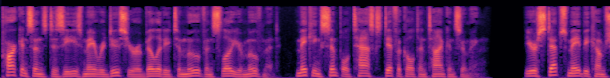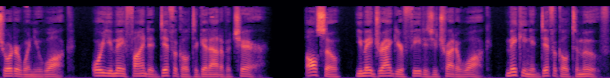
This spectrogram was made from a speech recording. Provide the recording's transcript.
Parkinson's disease may reduce your ability to move and slow your movement, making simple tasks difficult and time consuming. Your steps may become shorter when you walk, or you may find it difficult to get out of a chair. Also, you may drag your feet as you try to walk, making it difficult to move.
